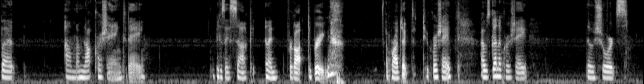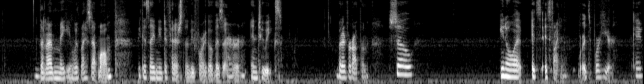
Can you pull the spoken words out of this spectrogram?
but um, I'm not crocheting today because I suck and I forgot to bring a project to crochet. I was gonna crochet those shorts that I'm making with my stepmom because I need to finish them before I go visit her in two weeks but I forgot them. So, you know what? It's it's fine. We're, it's we're here. Okay,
